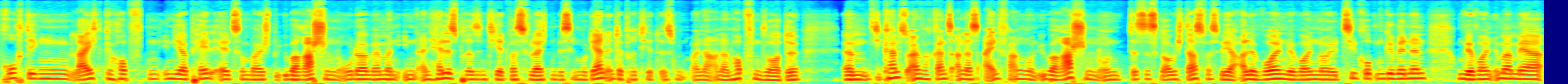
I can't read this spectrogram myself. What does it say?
fruchtigen, leicht gehopften India Pale Ale zum Beispiel überraschen oder wenn man ihnen ein helles präsentiert, was vielleicht ein bisschen modern interpretiert ist mit einer anderen Hopfensorte, ähm, die kannst du einfach ganz anders einfangen und überraschen und das ist, glaube ich, das, was wir ja alle wollen. Wir wollen neue Zielgruppen gewinnen und wir wollen immer mehr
